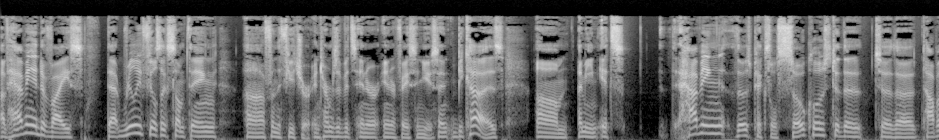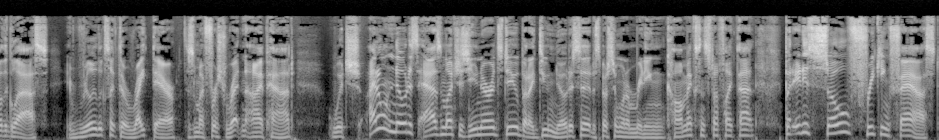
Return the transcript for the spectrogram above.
of having a device that really feels like something uh, from the future in terms of its inner interface and use. And because, um, I mean, it's having those pixels so close to the to the top of the glass. It really looks like they're right there. This is my first Retina iPad, which I don't notice as much as you nerds do, but I do notice it, especially when I'm reading comics and stuff like that. But it is so freaking fast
